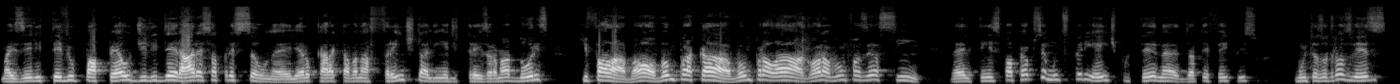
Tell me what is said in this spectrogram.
mas ele teve o papel de liderar essa pressão, né? Ele era o cara que estava na frente da linha de três armadores que falava, ó, oh, vamos para cá, vamos para lá, agora vamos fazer assim. Né? Ele tem esse papel por ser muito experiente, por ter, né, já ter feito isso muitas outras vezes,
